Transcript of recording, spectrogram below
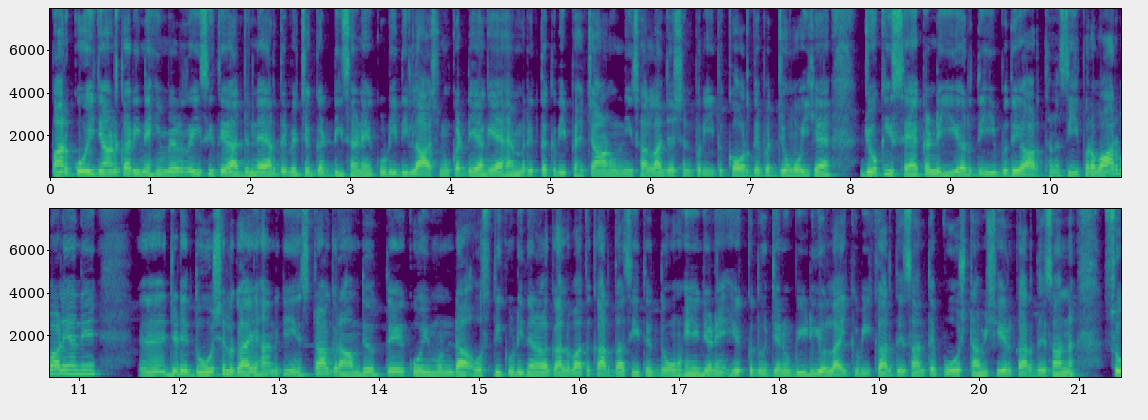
ਪਰ ਕੋਈ ਜਾਣਕਾਰੀ ਨਹੀਂ ਮਿਲ ਰਹੀ ਸੀ ਤੇ ਅੱਜ ਨਹਿਰ ਦੇ ਵਿੱਚ ਗੱਡੀ ਸਣੇ ਕੁੜੀ ਦੀ ਲਾਸ਼ ਨੂੰ ਕੱਢ ਕੱਢਿਆ ਗਿਆ ਹੈ ਮ੍ਰਿਤਕ ਦੀ ਪਹਿਚਾਣ 19 ਸਾਲਾ ਜਸ਼ਨਪ੍ਰੀਤ ਕੌਰ ਦੇ ਵਜੋਂ ਹੋਈ ਹੈ, ਜੋ ਕਿ ਸੈਕੰਡ ਈਅਰ ਦੀ ਵਿਦਿਆਰਥਣ ਸੀ। ਪਰਿਵਾਰ ਵਾਲਿਆਂ ਨੇ ਜਿਹੜੇ ਦੋਸ਼ ਲਗਾਏ ਹਨ ਕਿ ਇੰਸਟਾਗ੍ਰam ਦੇ ਉੱਤੇ ਕੋਈ ਮੁੰਡਾ ਉਸ ਦੀ ਕੁੜੀ ਦੇ ਨਾਲ ਗੱਲਬਾਤ ਕਰਦਾ ਸੀ ਤੇ ਦੋਹੇ ਜਣੇ ਇੱਕ ਦੂਜੇ ਨੂੰ ਵੀਡੀਓ ਲਾਈਕ ਵੀ ਕਰਦੇ ਸਨ ਤੇ ਪੋਸਟਾਂ ਵੀ ਸ਼ੇਅਰ ਕਰਦੇ ਸਨ। ਸੋ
